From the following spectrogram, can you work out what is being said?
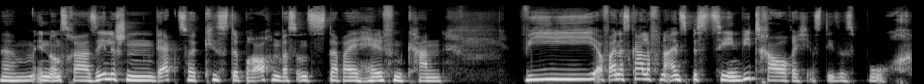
ähm, in unserer seelischen Werkzeugkiste brauchen, was uns dabei helfen kann. Wie auf einer Skala von eins bis zehn, wie traurig ist dieses Buch?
